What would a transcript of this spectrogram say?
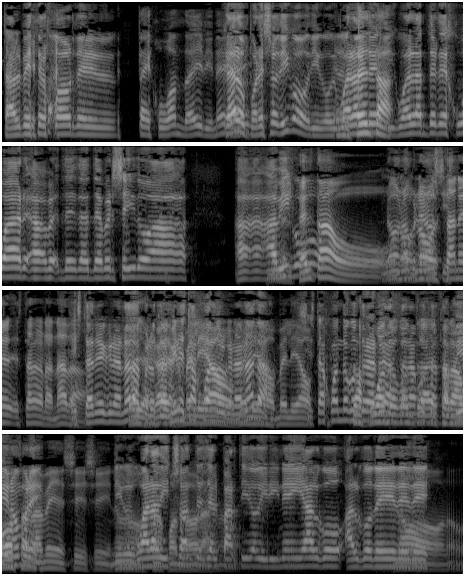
Tal vez el jugador del. Estáis jugando a Irinei. Claro, ahí. por eso digo, digo, ¿En igual antes, igual antes de jugar, de- de haberse ido a, a, a ¿En el Vigo. Celta o No, no, no, hombre, no, está, en el, está en el Granada. Está en el Granada, Calla, pero calla, también está jugando el me he Granada. liado, me he liado. Si está jugando Está contra el jugando contra Zaragoza el también, Zaragoza hombre. también, sí, sí, digo, no, igual ha está dicho antes del partido Irinei algo, algo de. de, de- No, no,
